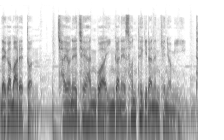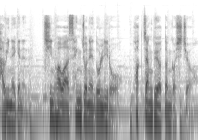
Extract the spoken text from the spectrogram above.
내가 말했던 자연의 제한과 인간의 선택이라는 개념이 다윈에게는 진화와 생존의 논리로 확장되었던 것이죠.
